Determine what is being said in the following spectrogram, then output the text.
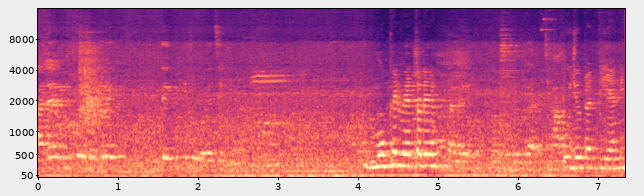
মুখের ভেতরে কিছু হয়েছে কিনা? মুখের ভেতরে পুজোটা দিয়ে আনি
